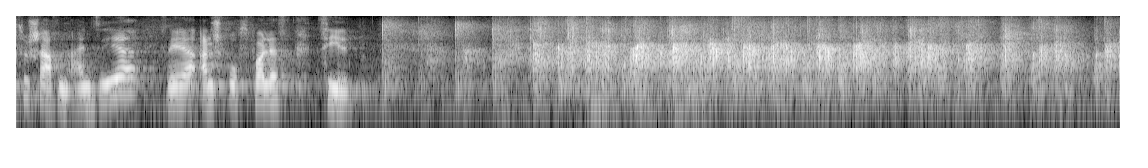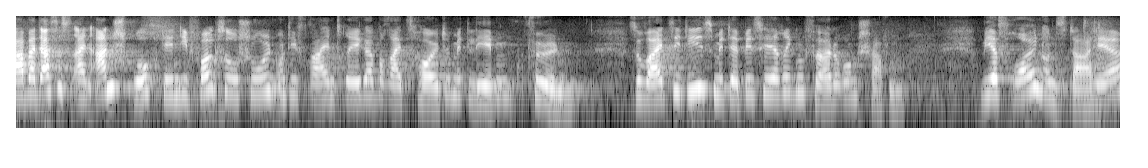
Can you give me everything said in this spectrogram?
zu schaffen. Ein sehr, sehr anspruchsvolles Ziel. Aber das ist ein Anspruch, den die Volkshochschulen und die freien Träger bereits heute mit Leben füllen, soweit sie dies mit der bisherigen Förderung schaffen. Wir freuen uns daher,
